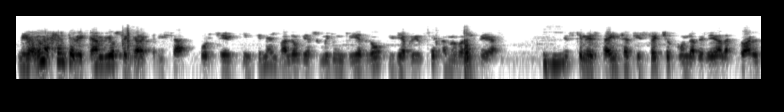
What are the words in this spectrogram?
Mira, un agente de cambio se caracteriza por ser quien tiene el valor de asumir un riesgo y de abrirse a nuevas ideas. Uh -huh. Es quien está insatisfecho con la realidad actual.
